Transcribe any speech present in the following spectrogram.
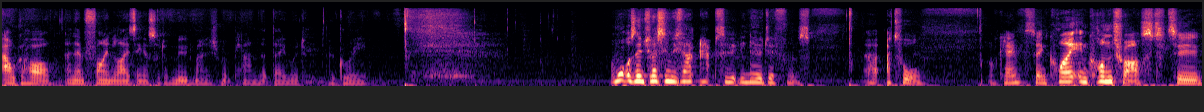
alcohol, and then finalizing a sort of mood management plan that they would agree. And what was interesting, we found absolutely no difference uh, at all. Okay, so in quite in contrast to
